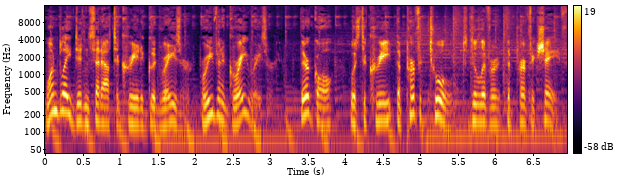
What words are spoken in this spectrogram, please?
One Blade didn't set out to create a good razor or even a great razor. Their goal was to create the perfect tool to deliver the perfect shave.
